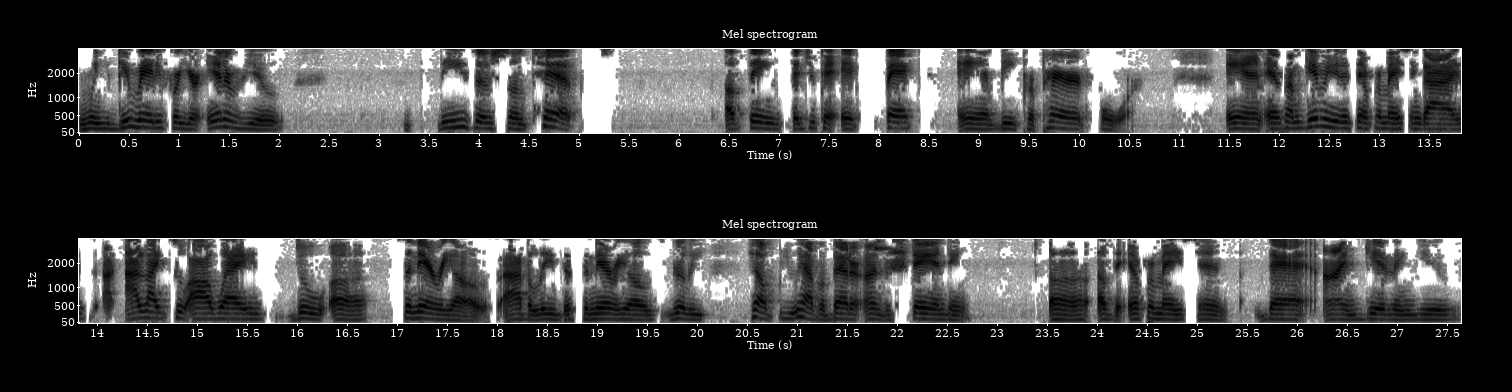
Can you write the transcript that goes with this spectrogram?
when you get ready for your interview, these are some tips of things that you can expect and be prepared for. And as I'm giving you this information, guys, I, I like to always do uh, scenarios. I believe the scenarios really help you have a better understanding uh, of the information that I'm giving you.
